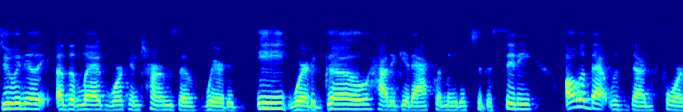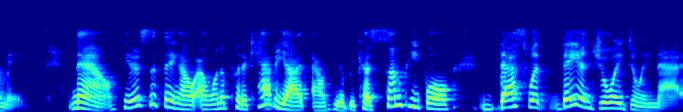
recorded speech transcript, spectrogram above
do any of the legwork in terms of where to eat, where to go, how to get acclimated to the city. All of that was done for me. Now, here's the thing I, I want to put a caveat out here because some people, that's what they enjoy doing that.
